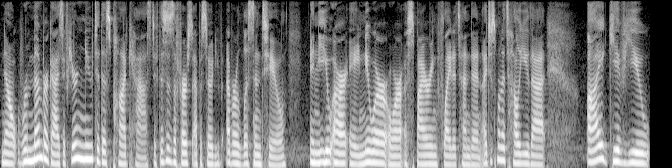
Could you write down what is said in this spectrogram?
Now, remember, guys, if you're new to this podcast, if this is the first episode you've ever listened to, and you are a newer or aspiring flight attendant, I just want to tell you that I give you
